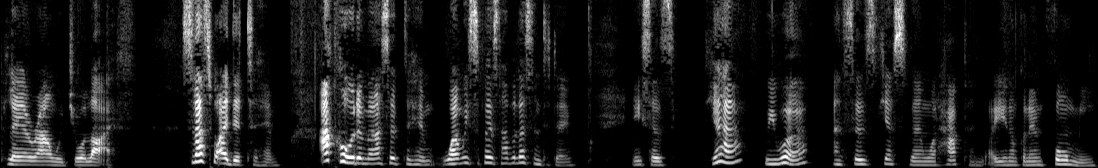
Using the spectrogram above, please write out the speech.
play around with your life. So that's what I did to him. I called him and I said to him, Weren't we supposed to have a lesson today? And he says, Yeah, we were. And says, Yes, then what happened? Are you not going to inform me?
